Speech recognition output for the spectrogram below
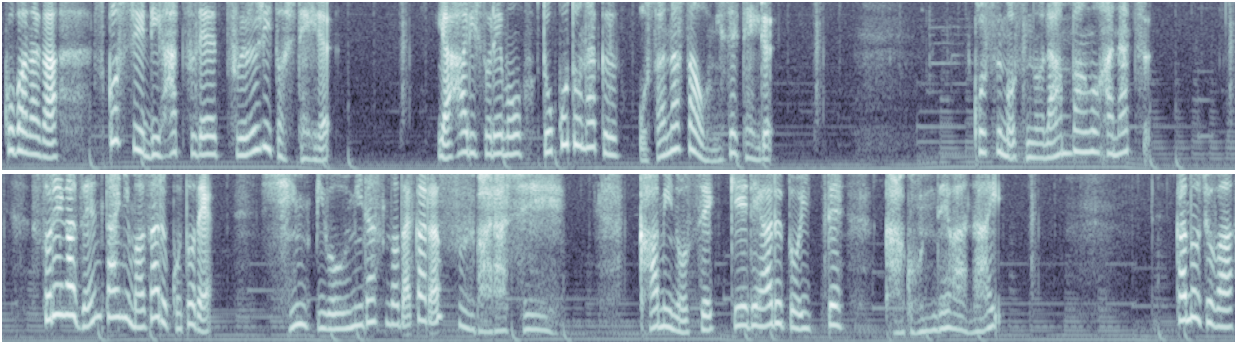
小花が少し理髪でつるりとしている。やはりそれもどことなく幼さを見せている。コスモスの乱漫を放つ。それが全体に混ざることで神秘を生み出すのだから素晴らしい。神の設計であると言って過言ではない。彼女は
